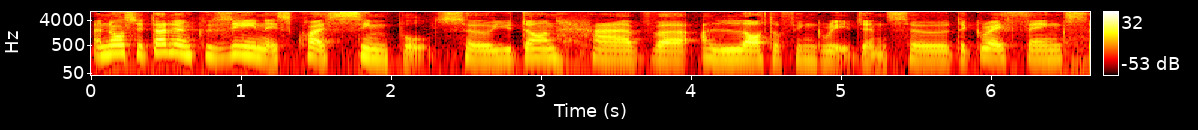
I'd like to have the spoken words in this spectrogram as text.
And also, Italian cuisine is quite simple, so you don't have uh, a lot of ingredients. So, the great things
